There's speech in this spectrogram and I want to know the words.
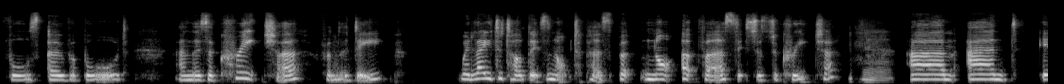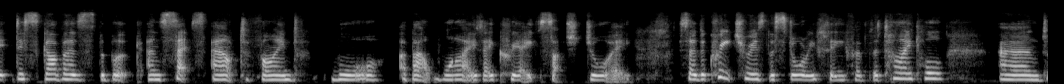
falls overboard, and there's a creature from the deep we're later told that it's an octopus, but not at first. It's just a creature. Mm. Um, and it discovers the book and sets out to find more about why they create such joy. So the creature is the story thief of the title, and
